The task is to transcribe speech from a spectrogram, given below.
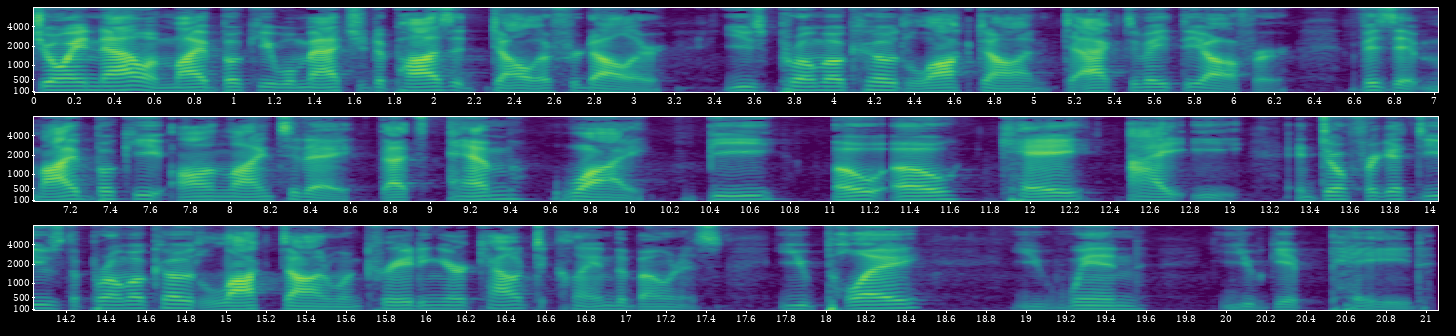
Join now and MyBookie will match your deposit dollar for dollar. Use promo code LOCKED ON to activate the offer. Visit MyBookie online today. That's M Y B O O K I E And don't forget to use the promo code Locked On when creating your account to claim the bonus. You play, you win, you get paid.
